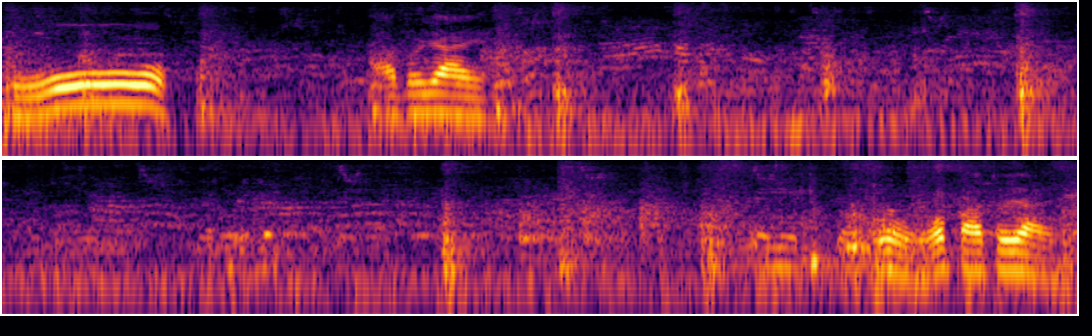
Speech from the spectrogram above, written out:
โอ้โหปลาตัวใหญ่โอ้โหปลาตัวใหญ่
